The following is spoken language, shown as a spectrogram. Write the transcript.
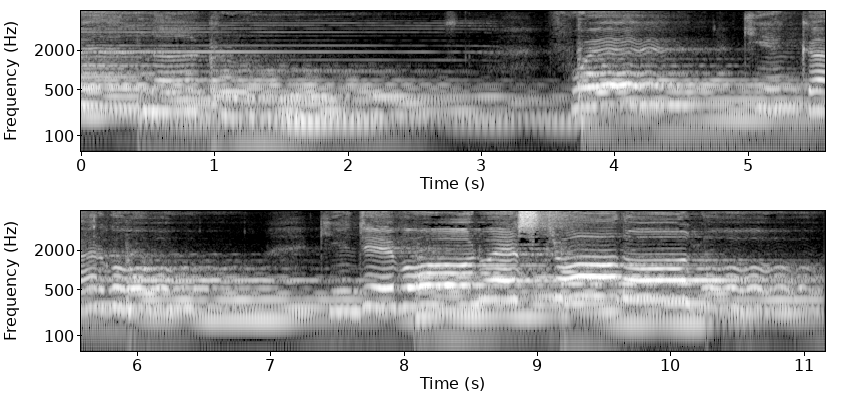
en la cruz. Fue quien cargó, quien llevó nuestro dolor.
